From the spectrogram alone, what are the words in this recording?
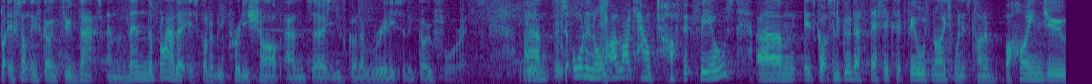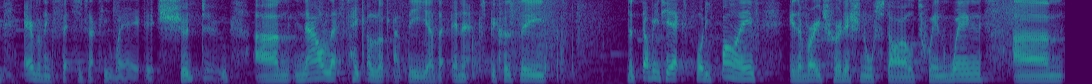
but if something's going through that and then the bladder, it's got to be pretty sharp and uh, you've got to really sort of go for it. Um, so all in all, I like how tough it feels. Um, it's got sort of good aesthetics. It feels nice when it's kind of behind you. Everything fits exactly where it should do. Um, now let's take a look at the, uh, the NX because the the WTX 45 is a very traditional style twin wing. Um,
